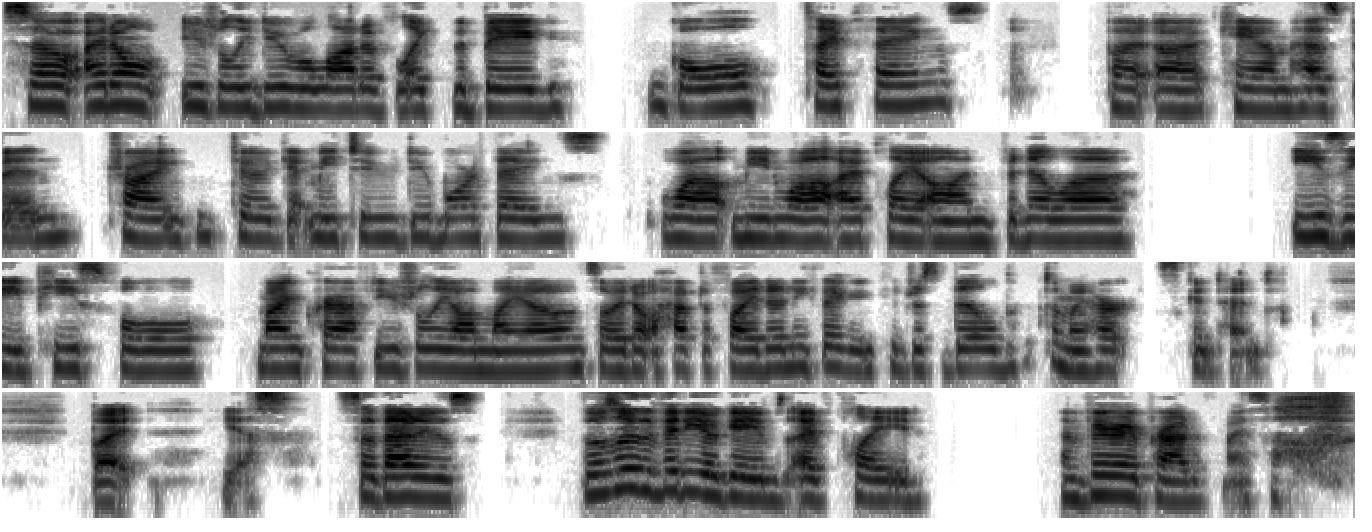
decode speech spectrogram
So I don't usually do a lot of like the big goal type things. But uh, Cam has been trying to get me to do more things. While meanwhile, I play on vanilla, easy, peaceful Minecraft, usually on my own, so I don't have to fight anything and can just build to my heart's content. But yes, so that is those are the video games I've played. I'm very proud of myself.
